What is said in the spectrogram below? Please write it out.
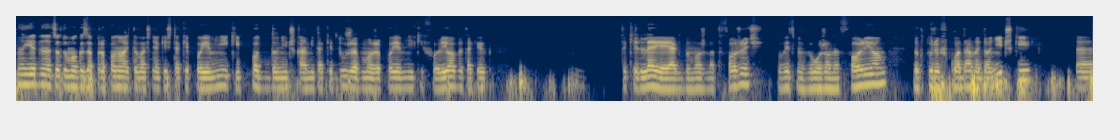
No jedyne co tu mogę zaproponować to właśnie jakieś takie pojemniki pod doniczkami, takie duże może pojemniki foliowe, takie takie leje jakby można tworzyć, powiedzmy wyłożone folią, do których wkładamy doniczki, e,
